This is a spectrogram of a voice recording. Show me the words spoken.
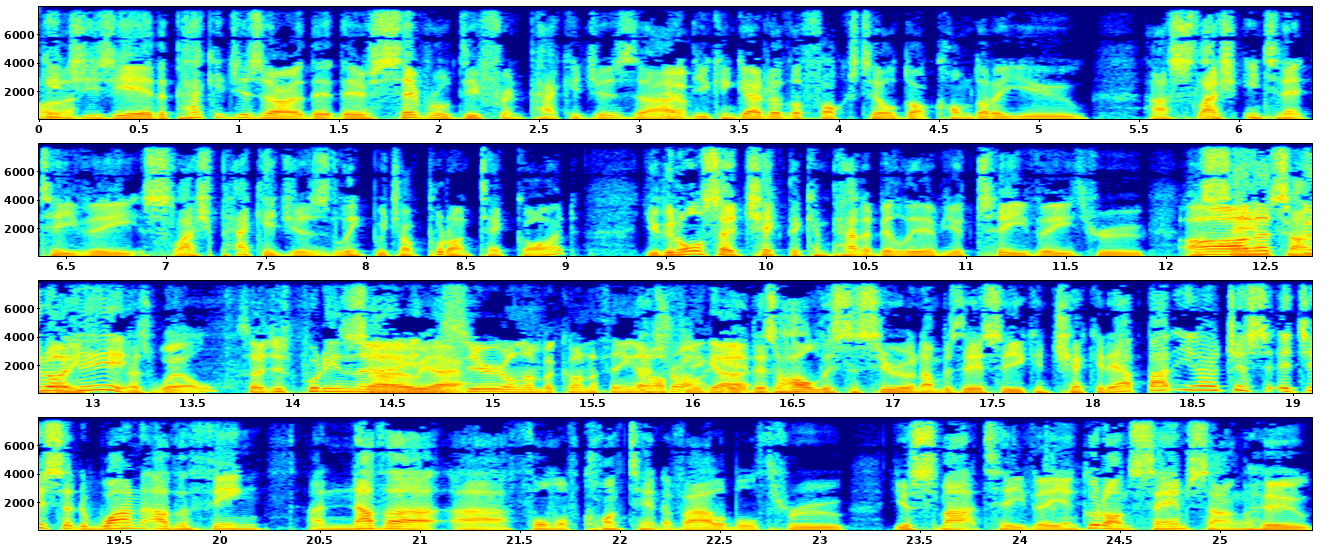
like packages, yeah, the packages are there, there are several different packages. Uh, Yep. You can go to the foxtel.com.au uh, slash internet TV slash packages link, which I've put on Tech Guide. You can also check the compatibility of your TV through the Oh, Samsung that's a good idea. as well. So just put in the, So, in the serial number kind of thing, and off right. you go. Yeah, there's a whole list of serial numbers there, so you can check it out. But you know, just it's just one other thing, another uh, form of content available through your smart TV. And good on Samsung, who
